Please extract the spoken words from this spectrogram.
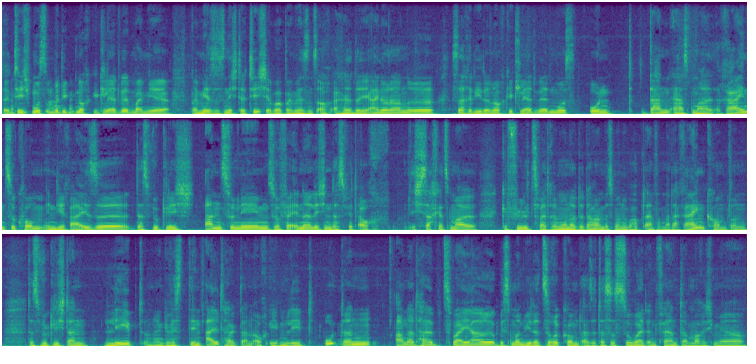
der Tisch muss unbedingt noch geklärt werden. Bei mir, bei mir ist es nicht der Tisch, aber bei mir sind es auch die eine oder andere Sache, die da noch geklärt werden muss. Und dann erstmal reinzukommen in die Reise, das wirklich anzunehmen, zu verinnerlichen, das wird auch ich sag jetzt mal, gefühlt zwei, drei Monate dauern, bis man überhaupt einfach mal da reinkommt und das wirklich dann lebt und dann gewiss den Alltag dann auch eben lebt. Und dann anderthalb, zwei Jahre, bis man wieder zurückkommt. Also das ist so weit entfernt, da mache ich mir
